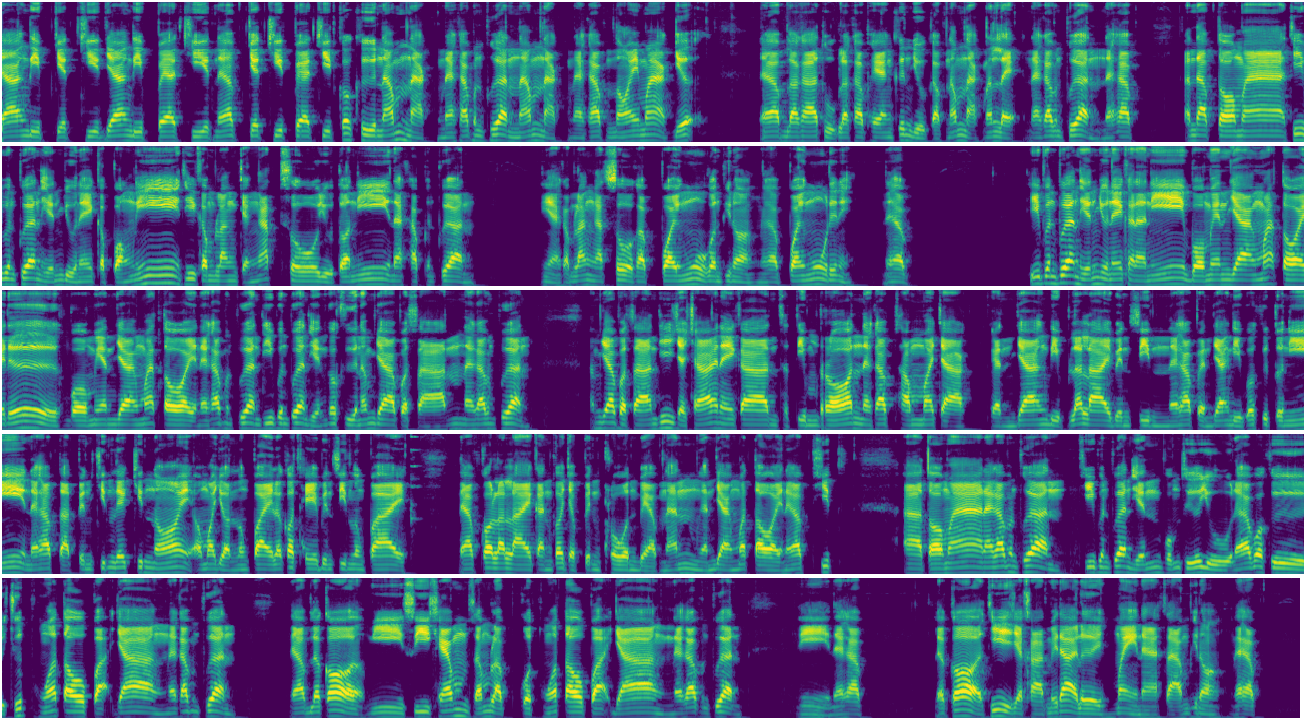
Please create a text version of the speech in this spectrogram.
ยางดิบเจ็ดขีด ยางดิบแปดขีดนะครับเจ็ดขีดแปดขีดก็คือน้ำหนักนะครับเพื่อนๆน้ำหนักนะครับน้อยมากเยอะนะครับราคาถูกราคาแพงขึ้นอยู่กับน้ำหนักนั่นแหละนะครับเพื่อนๆนะครับ อันดับต่อมาที่เพื่อนๆเห็นอยู่ในกระป๋องนี้ที่กำลังจะงัดโซอยู่ตอนนี้นะครับเพื่อนๆเนี่ยกำลังงัดโซ่ครับปล่อยงูก่อนพี่น้องนะครับปล่อยงูด้วยนี่นะครับ ที่เพื่อนๆเห็นอยู่ในขณะนี้บ่อแมนยางมะตอยเด้อบ่อแมนยางมะตอยนะครับเพื่อนๆที่เพื่อนๆเห็นก็คือน้ำยาประสานนะครับเพื่อนๆน้ำยาประสานที่จะใช้ในการสตรีมร้อนนะครับทำมาจากแผ่นยางดิบละลายเบนซินนะครับ แผ่นยางดิบก็คือตัวนี้นะครับ ตัดเป็นชิ้นเล็กชิ้นน้อยเอามาหย่อนลงไป แล้วก็เทเบนซินลงไปนะครับก็ละลายกันก็จะเป็นโคลนแบบนั้นเหมือนยางมะตอยนะครับที่ อ่าต่อมานะครับเพื่อนๆที่เพื่อนๆเห็นผมถืออยู่นะครับ ก็คือชุดหัวเตาปะยางนะครับเพื่อนๆนะครับแล้วก็มีซีแคมสำหรับกดหัวเตาปะยางนะครับเพื่อนๆนี่นะครับ แล้วก็ที่จะขาดไม่ได้เลยไม่นะสามพี่น้องนะครับ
